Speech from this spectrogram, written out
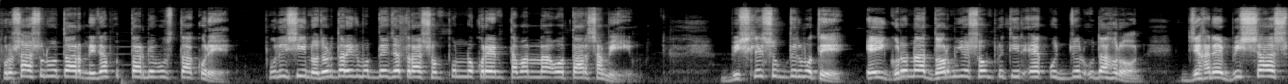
প্রশাসনও তার নিরাপত্তার ব্যবস্থা করে। পুলিশি নজরদারির মধ্যে যাত্রা সম্পন্ন করেন তামান্না ও তার স্বামী। বিশ্লেষকদের মতে, এই ঘটনা ধর্মীয় সম্প্রীতির এক উজ্জ্বল উদাহরণ, যেখানে বিশ্বাস,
